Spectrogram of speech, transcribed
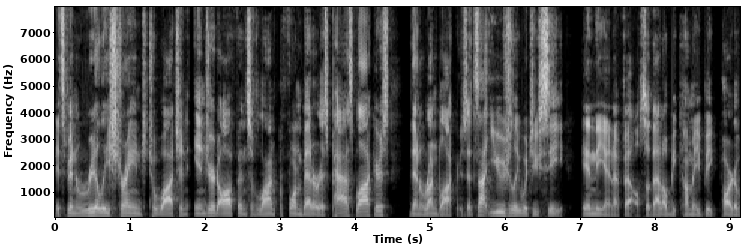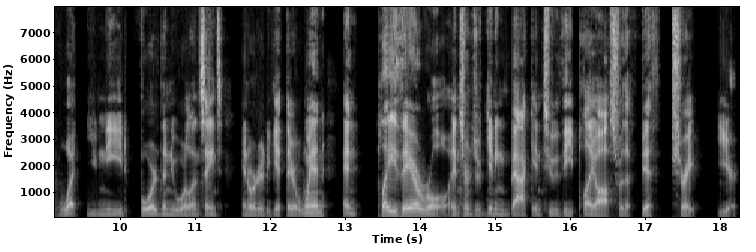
It's been really strange to watch an injured offensive line perform better as pass blockers than run blockers. That's not usually what you see in the NFL. So that'll become a big part of what you need for the New Orleans Saints in order to get their win and play their role in terms of getting back into the playoffs for the fifth straight year.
